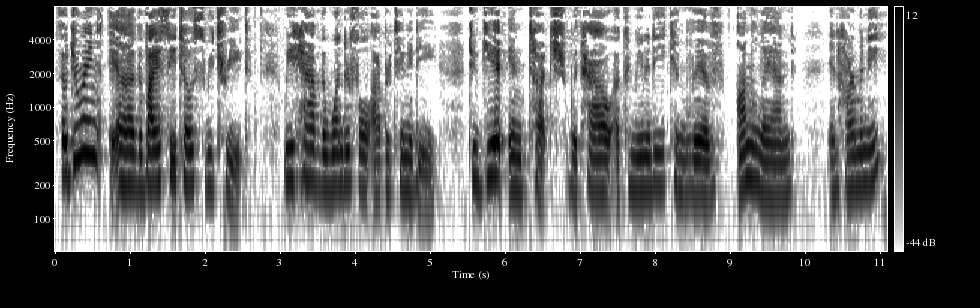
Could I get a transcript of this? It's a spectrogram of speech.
So during uh, the Vallecitos retreat, we have the wonderful opportunity to get in touch with how a community can live on the land in harmony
